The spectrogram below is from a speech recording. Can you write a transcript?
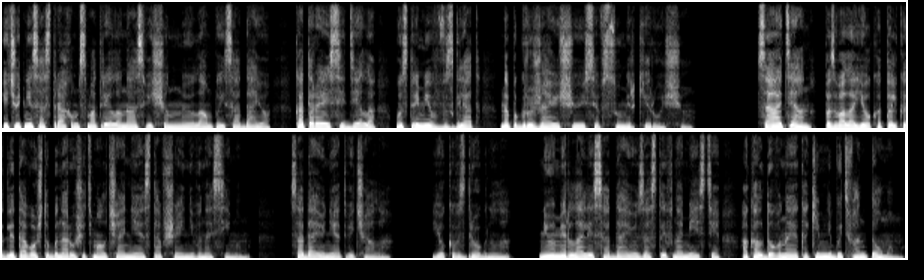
и чуть не со страхом смотрела на освещенную лампой Садаю, которая сидела, устремив взгляд на погружающуюся в сумерки рощу. «Саатян!» — позвала Йока только для того, чтобы нарушить молчание, ставшее невыносимым. Садаю не отвечала. Йока вздрогнула. Не умерла ли Садаю, застыв на месте, околдованная каким-нибудь фантомом?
